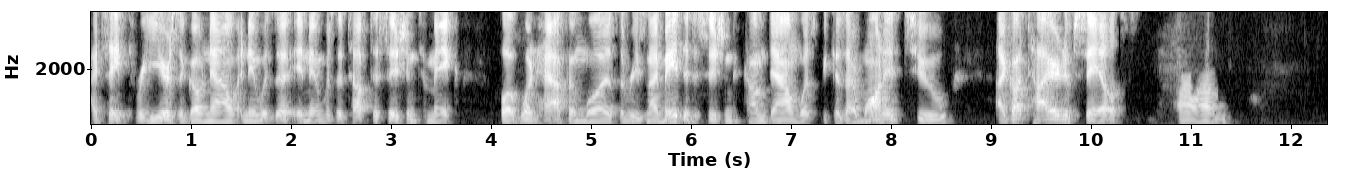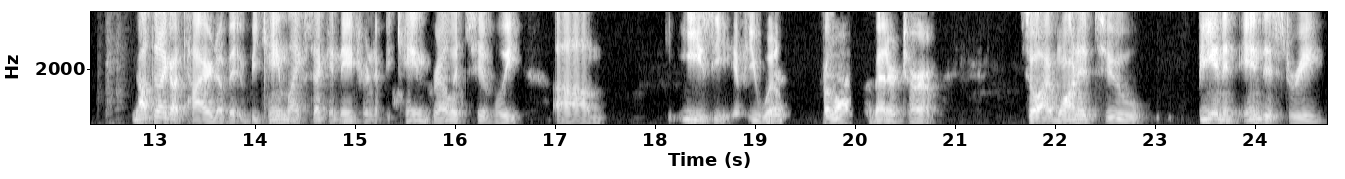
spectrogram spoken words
I'd say three years ago now. And it was a, and it was a tough decision to make. But what happened was the reason I made the decision to come down was because I wanted to, I got tired of sales. Um, not that I got tired of it, it became like second nature and it became relatively um, easy, if you will, for lack of a better term. So I wanted to be in an industry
